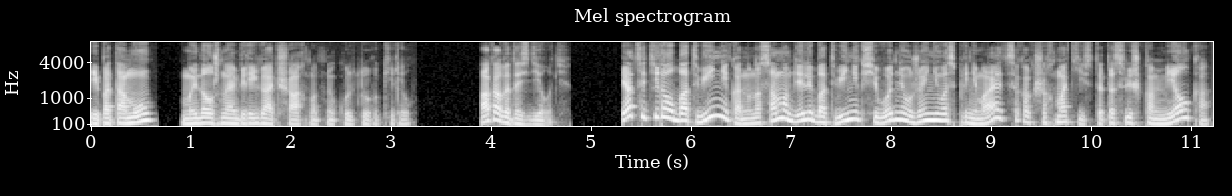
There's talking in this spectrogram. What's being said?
И потому мы должны оберегать шахматную культуру, Кирилл. А как это сделать? Я цитировал Ботвинника, но на самом деле Ботвинник сегодня уже не воспринимается как шахматист. Это слишком мелко.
